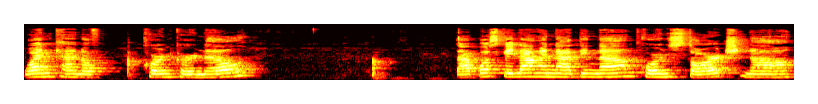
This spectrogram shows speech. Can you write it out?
1 can of corn kernel. Tapos, kailangan natin ng cornstarch na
